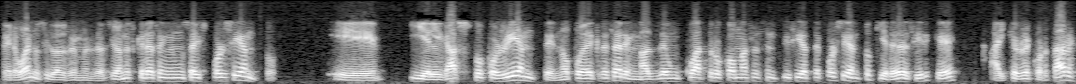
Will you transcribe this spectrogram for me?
Pero bueno, si las remuneraciones crecen en un 6% eh, y el gasto corriente no puede crecer en más de un 4,67%, quiere decir que hay que recortar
